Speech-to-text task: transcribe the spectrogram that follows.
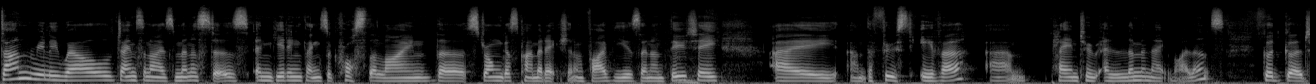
done really well, James and I as ministers, in getting things across the line. The strongest climate action in five years and in 30, a, um, the first ever um, plan to eliminate violence. Good, good.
